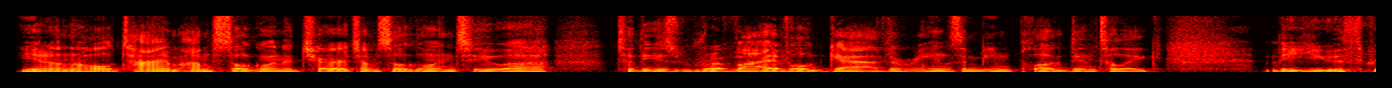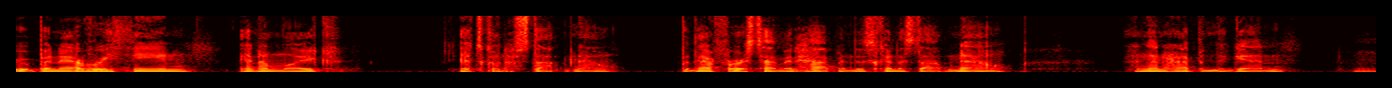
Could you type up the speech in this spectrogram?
You know, and the whole time I'm still going to church. I'm still going to uh to these revival gatherings and being plugged into like the youth group and everything. And I'm like, it's to stop now. But that first time it happened, it's to stop now. And then it happened again mm.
